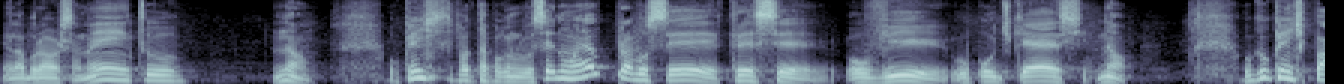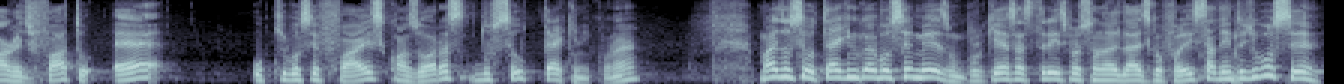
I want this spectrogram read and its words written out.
Elaborar orçamento? Não. O cliente está pagando você não é para você crescer, ouvir o podcast. Não. O que o cliente paga de fato é o que você faz com as horas do seu técnico, né? Mas o seu técnico é você mesmo, porque essas três personalidades que eu falei está dentro de você.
